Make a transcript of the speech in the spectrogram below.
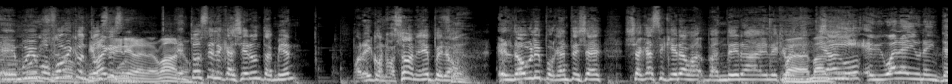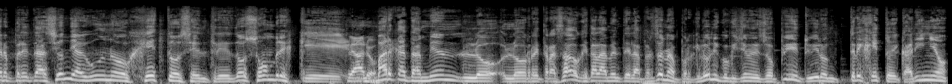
Eh, muy Muy homofóbico, entonces. Entonces le cayeron también, por ahí con razón, ¿eh? Pero Sí. el doble, porque antes ya, ya casi que era ba- bandera LGBT. Bueno. Sí, eh, igual hay una interpretación de algunos gestos entre dos hombres que Claro. marca también lo, lo retrasado que está la mente de la persona, porque lo único que hicieron esos pibes tuvieron tres gestos de cariño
